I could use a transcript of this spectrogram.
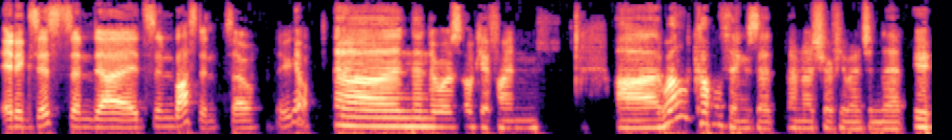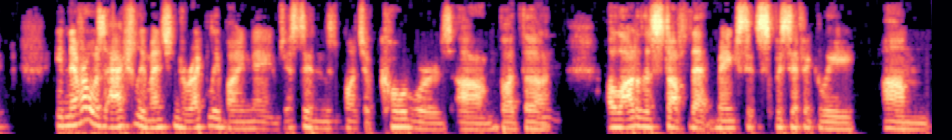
it exists and uh, it's in Boston. So there you go. Uh, and then there was okay, fine. Uh, well, a couple things that I'm not sure if you mentioned that it it never was actually mentioned directly by name, just in a bunch of code words. Um, but the Hmm. a lot of the stuff that makes it specifically um,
